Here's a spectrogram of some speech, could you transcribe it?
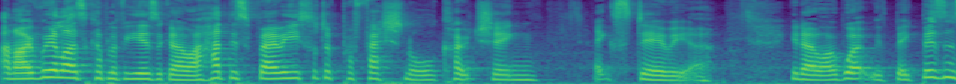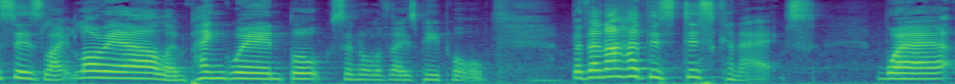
And I realized a couple of years ago I had this very sort of professional coaching exterior. You know, I work with big businesses like L'Oreal and Penguin Books and all of those people. But then I had this disconnect where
